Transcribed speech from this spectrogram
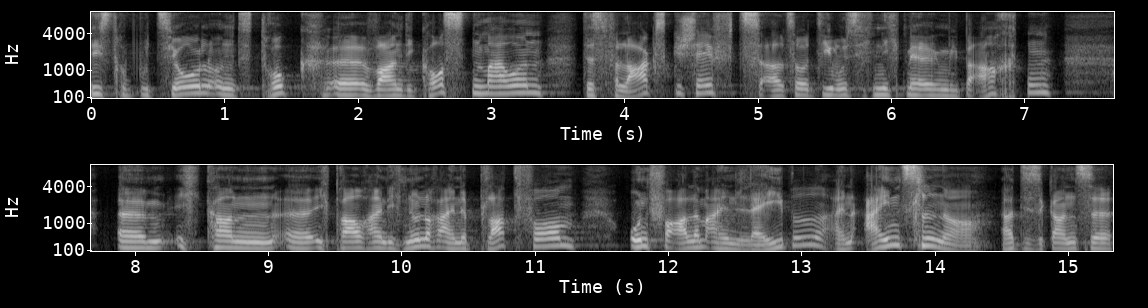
Distribution und Druck äh, waren die Kostenmauern des Verlagsgeschäfts, also die muss ich nicht mehr irgendwie beachten. Ähm, ich, äh, ich brauche eigentlich nur noch eine Plattform und vor allem ein Label, ein Einzelner, ja, diese ganze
